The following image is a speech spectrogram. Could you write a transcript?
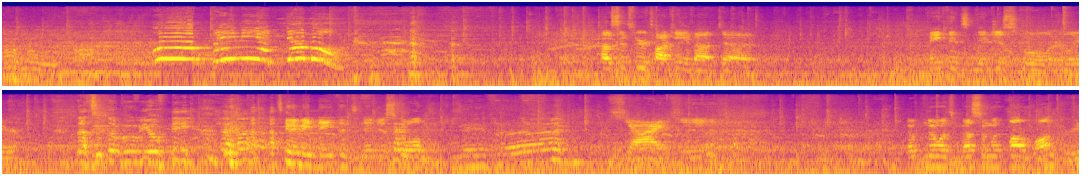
Oh, Oh, baby, a double! oh, since we were talking about uh, Nathan's Ninja School earlier, That's what the movie will be. it's gonna be Nathan's Ninja School. Nathan. Yikey. Hope no one's messing with my laundry.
